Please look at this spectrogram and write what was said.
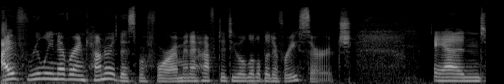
I've really never encountered this before. I'm going to have to do a little bit of research. And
